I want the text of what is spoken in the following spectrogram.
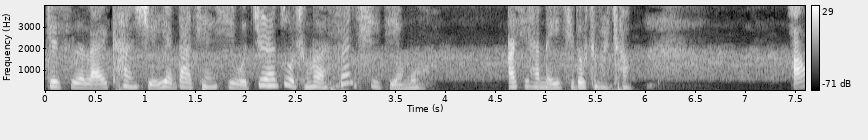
这次来看雪燕大迁徙，我居然做成了三期节目，而且还每一期都这么长。好，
